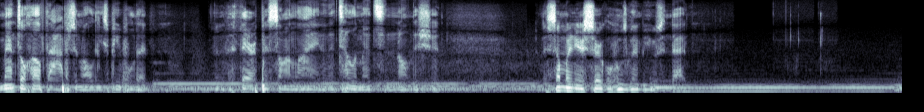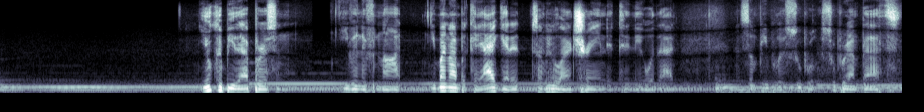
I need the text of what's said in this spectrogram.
mental health apps and all these people that therapists online and the telemedicine and all this shit. There's someone in your circle who's going to be using that. You could be that person, even if not. You might not. Be okay, I get it. Some people aren't trained to deal with that, and some people are super super empaths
